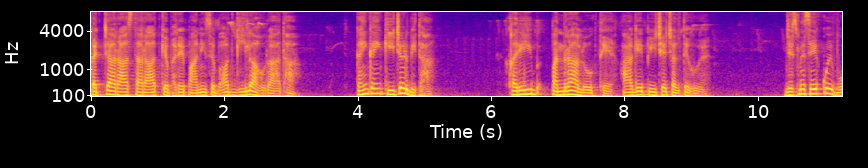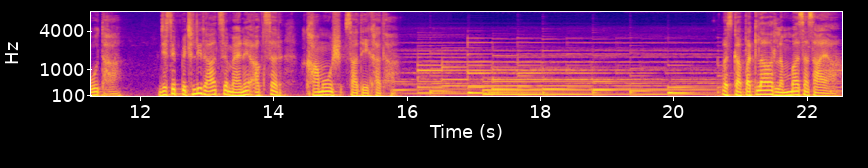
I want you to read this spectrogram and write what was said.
कच्चा रास्ता रात के भरे पानी से बहुत गीला हो रहा था। कहीं कहीं कीचड़ भी था। करीब पंद्रह लोग थे आगे पीछे चलते हुए। जिसमें से एक कोई वो था, जिसे पिछली रात से मैंने अक्सर खामोश सा देखा था। उसका पतला और लंबा सा साया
